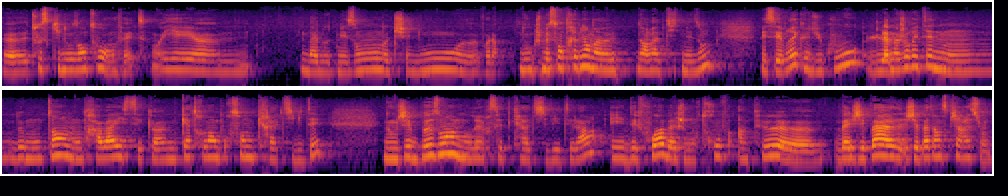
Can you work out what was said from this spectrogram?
tout ce qui nous entoure en fait. Vous voyez bah, notre maison, notre chez nous, voilà. Donc je me sens très bien dans dans ma petite maison. Mais c'est vrai que du coup, la majorité de mon, de mon temps, mon travail, c'est quand même 80% de créativité. Donc j'ai besoin de nourrir cette créativité-là. Et des fois, bah, je me retrouve un peu... Euh, bah, j'ai pas, pas d'inspiration.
